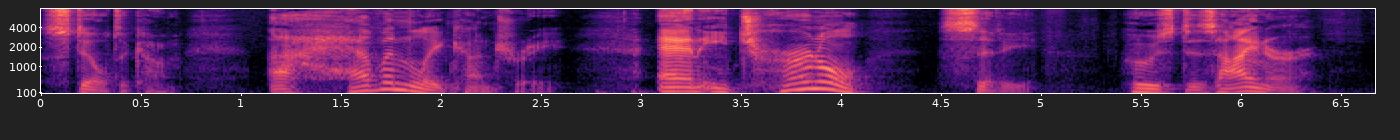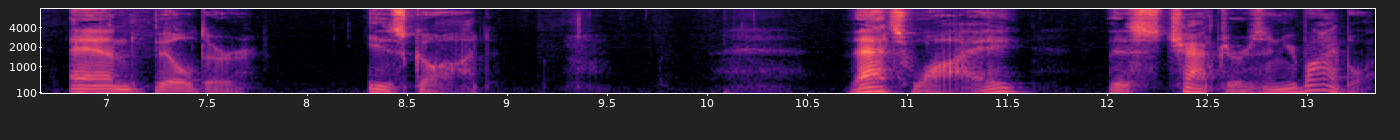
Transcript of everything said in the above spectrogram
still to come a heavenly country, an eternal city whose designer and builder is God. That's why this chapter is in your Bible,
